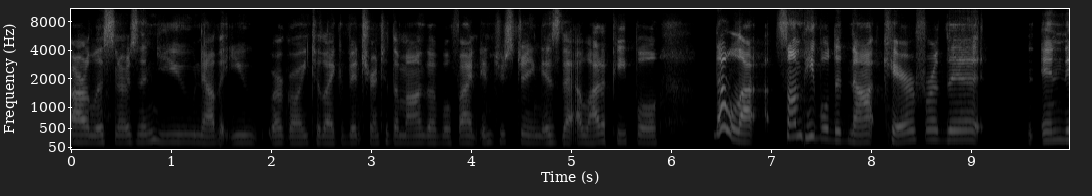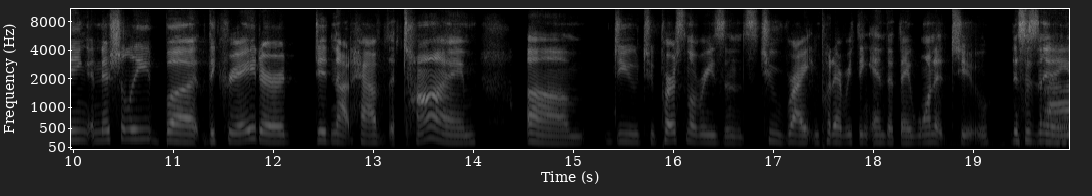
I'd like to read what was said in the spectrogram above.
our listeners and you, now that you are going to like venture into the manga, will find interesting is that a lot of people, not a lot, some people did not care for the ending initially, but the creator did not have the time um due to personal reasons to write and put everything in that they wanted to. This isn't any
